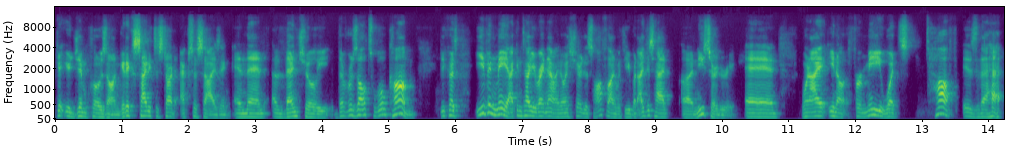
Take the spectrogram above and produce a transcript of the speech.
get your gym clothes on, get excited to start exercising, and then eventually the results will come. Because even me, I can tell you right now, I know I shared this offline with you, but I just had a knee surgery. And when I, you know, for me, what's tough is that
